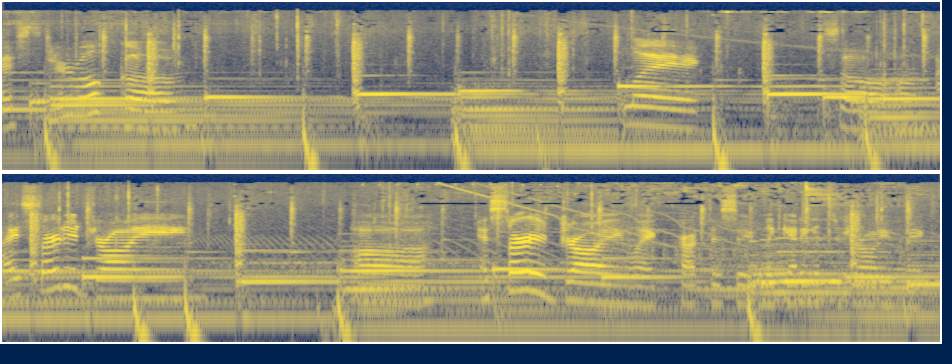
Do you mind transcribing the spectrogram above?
Advice. You're welcome. Like, so um, I started drawing. Uh, I started drawing, like practicing, like getting into drawing, like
